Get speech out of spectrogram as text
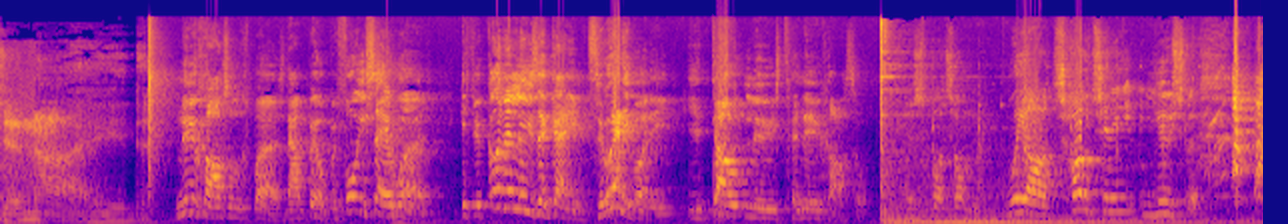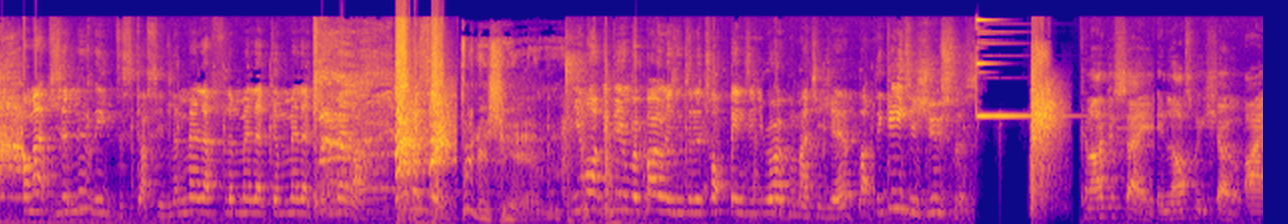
Denied. Newcastle Spurs. Now, Bill, before you say a word, if you're going to lose a game to anybody, you don't lose to Newcastle. You're spot on, mate. We are totally useless. I'm absolutely disgusted. Lamela, Flamella, Gamella, Gamella. Listen. Finish him. You might be doing Rabonas into the top bins in Europa matches, yeah? But the geezer's useless. Can I just say, in last week's show, I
